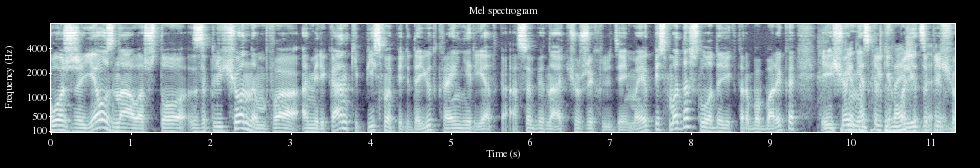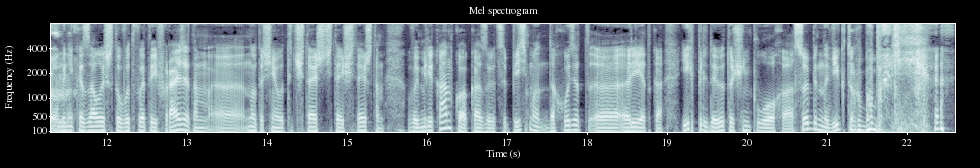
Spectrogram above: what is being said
Позже я узнала, что заключенным в американке письма передают крайне редко, особенно от чужих людей. Мое письмо дошло до Виктора Бабарыка и еще Нет, нескольких знаешь, политзаключенных. Мне казалось, что вот в этой фразе, там, э, ну, точнее, вот ты читаешь, читаешь, читаешь, там, в американку, оказывается, письма доходят э, редко. Их передают очень плохо, особенно Виктору Бабарика.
